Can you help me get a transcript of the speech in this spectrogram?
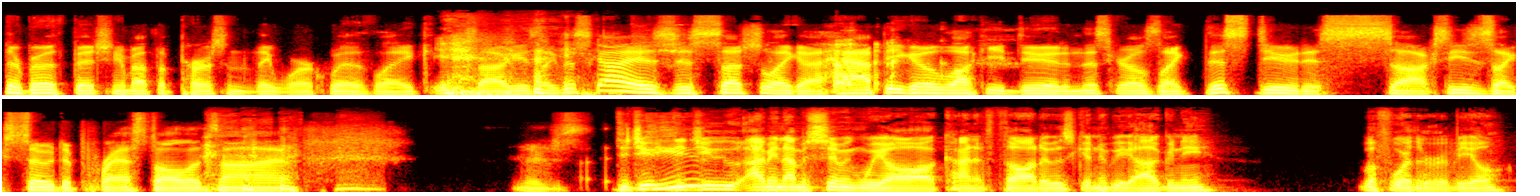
they're both bitching about the person that they work with. Like Yeah. Like, this guy is just such like a happy-go-lucky dude, and this girl's like, this dude is sucks. He's like so depressed all the time. They're just Did you, Do did you- you? I mean, I'm assuming we all kind of thought it was going to be Agni before the reveal.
